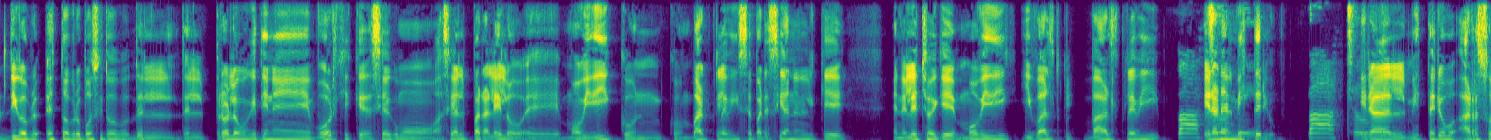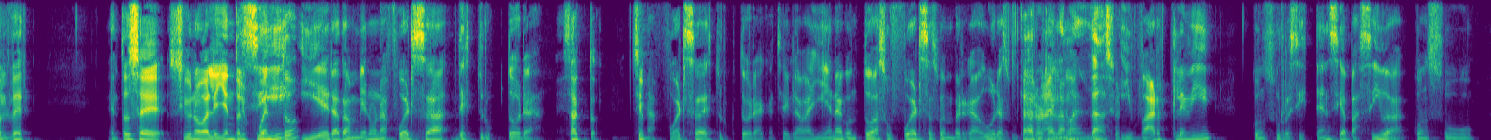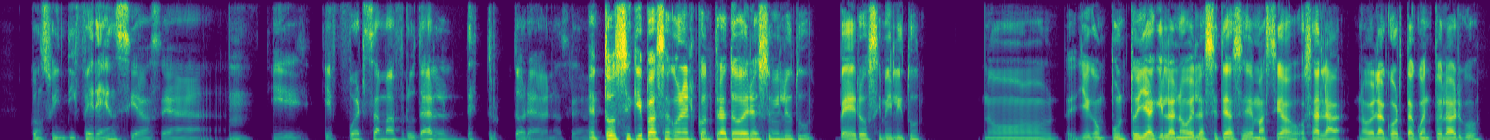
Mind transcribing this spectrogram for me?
digo esto a propósito del, del prólogo que tiene Borges, que decía como, hacía el paralelo, eh, Moby Dick con, con Bartleby se parecían en el que en el hecho de que Moby Dick y Bart- Bartleby eran el misterio. Bartleby. Era el misterio a resolver. Entonces, si uno va leyendo el Sí, cuento. y era también una fuerza destructora. Exacto. Sí, Una fuerza destructora, ¿cachai? La ballena con toda su fuerza, su envergadura, su claro, era la maldad. ¿cierto? Y Bartleby con su resistencia pasiva, con su, con su indiferencia, o sea, Mm. qué, qué fuerza más brutal destructora. ¿no? O sea, Entonces, ¿qué pasa con el contrato de verosimilitud? Verosimilitud. No llega un punto ya que la novela se te hace demasiado, o sea, la novela corta, cuento largo,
